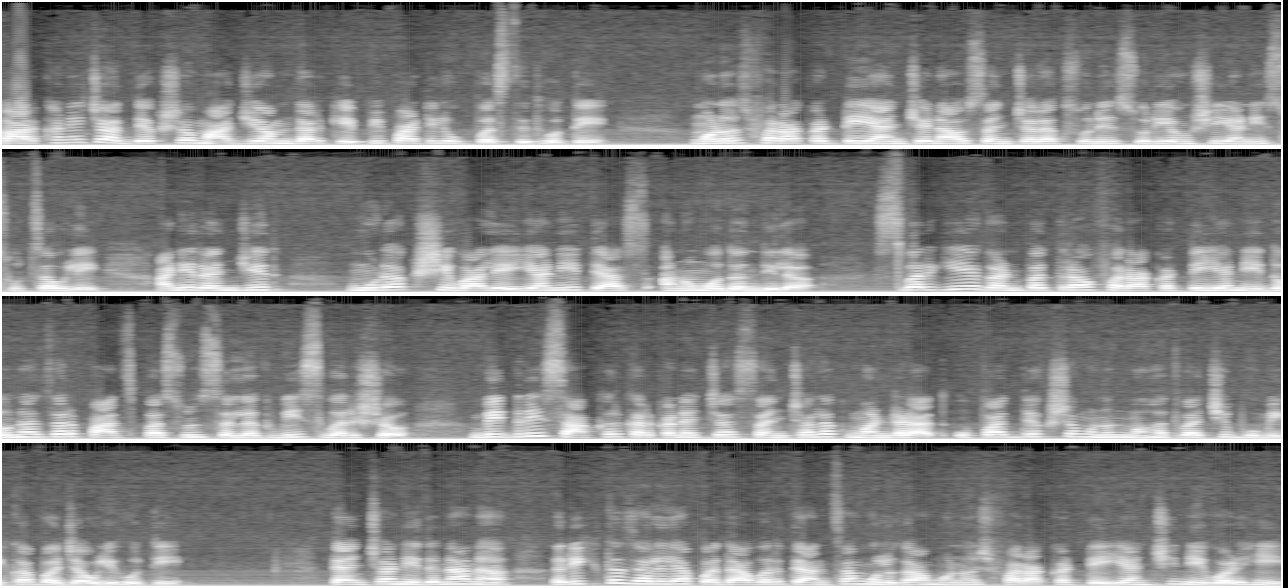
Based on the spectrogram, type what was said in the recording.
कारखान्याचे अध्यक्ष माजी आमदार के पी पाटील उपस्थित होते. मनोज फराकट्टे यांचे नाव संचालक सुनील सूर्यवंशी यांनी सुचवले आणि रणजित मुडक शिवाले यांनी त्यास अनुमोदन दिलं. स्वर्गीय गणपतराव फराकट्टे यांनी दोन हजार पाच पासून सलग वीस वर्ष बिद्री साखर कारखान्याच्या संचालक मंडळात उपाध्यक्ष म्हणून महत्वाची भूमिका बजावली होती. त्यांच्या निधनानं रिक्त झालेल्या पदावर त्यांचा मुलगा मनोज फराकट्टे यांची निवड ही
